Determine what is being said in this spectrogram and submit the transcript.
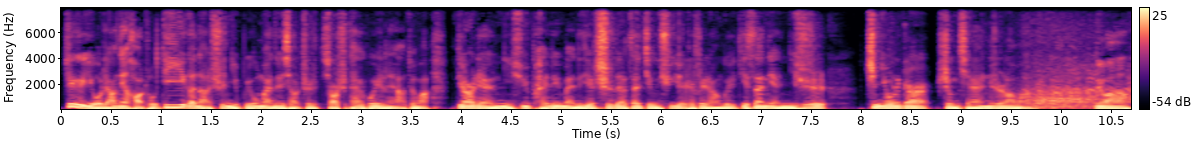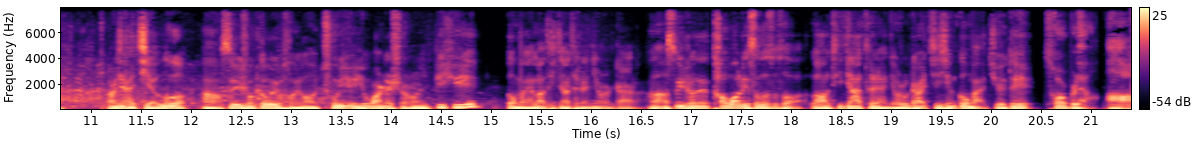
这个有两点好处，第一个呢是你不用买那小吃，小吃太贵了呀，对吧？第二点，你去排队买那些吃的，在景区也是非常贵。第三点，你是吃牛肉干省钱，你知道吗？对吧？而且还解饿啊！所以说，各位朋友出去游玩的时候，你必须。购买老 T 家特产牛肉干了啊！所以说，在淘宝里搜搜索“老 T 家特产牛肉干”进行购买，绝对错不了啊！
